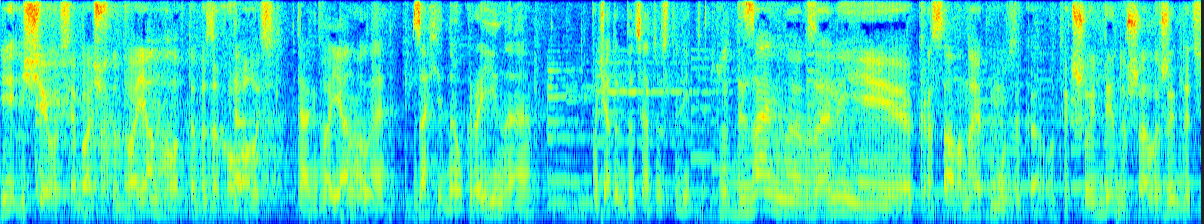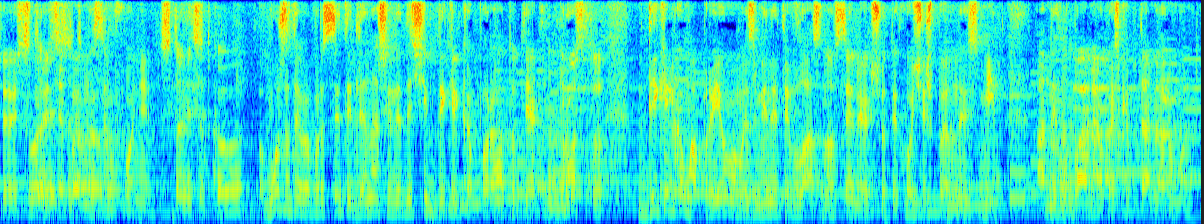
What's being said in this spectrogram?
І ще ось я бачу, тут два янгола в тебе заховалися. Так, два янголи, Західна Україна, початок ХХ століття. Дизайн е, взагалі і краса, вона як музика. От якщо йде душа, лежить до цього і створюється певна симфонія. Стовідсотково. Можете попросити для наших глядачів декілька порад, от як просто декількома прийомами змінити власну оселю, якщо ти хочеш певних змін, а не глобального якогось капітального ремонту.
